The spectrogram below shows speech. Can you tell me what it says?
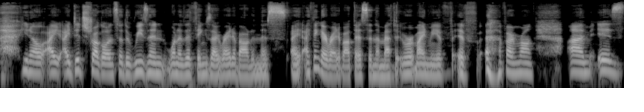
you know, I, I did struggle. And so the reason, one of the things I write about in this, I, I think I write about this in the method, remind me if, if, if I'm wrong, um, is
